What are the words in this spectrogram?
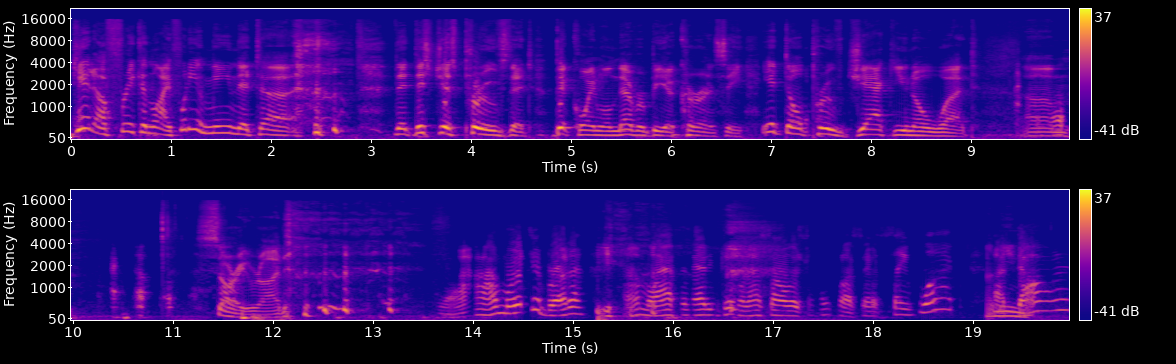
get a freaking life. What do you mean that uh, that this just proves that Bitcoin will never be a currency? It don't prove jack. You know what? Um, sorry, Rod. Yeah, I'm with you, brother. Yeah. I'm laughing at him too when I saw this. I said, "Say what? I mean, a dollar?"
